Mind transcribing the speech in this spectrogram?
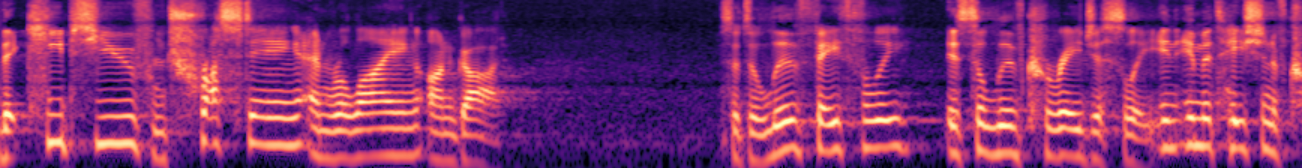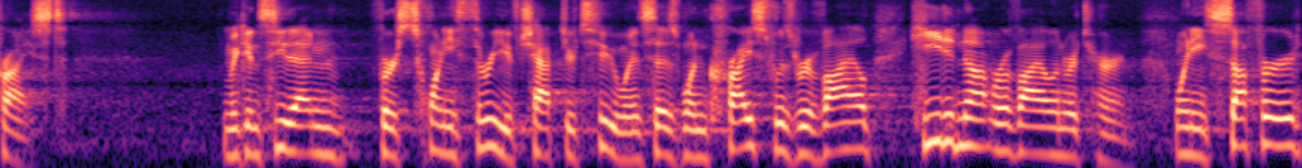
that keeps you from trusting and relying on God. So, to live faithfully is to live courageously in imitation of Christ. And we can see that in verse 23 of chapter 2 when it says, When Christ was reviled, he did not revile in return. When he suffered,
